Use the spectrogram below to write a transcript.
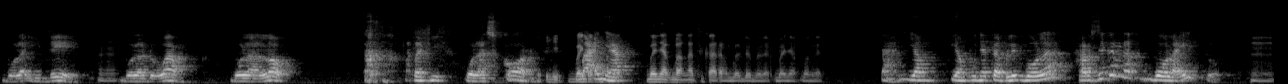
bola ide, hmm. bola doang, bola lob, apalagi bola skor. Banyak, banyak. Banyak banget sekarang benar-benar banyak banget. Nah, yang yang punya tablet bola harusnya kan bola itu. Hmm.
